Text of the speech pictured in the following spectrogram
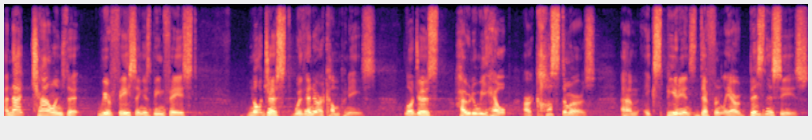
And that challenge that we're facing is being faced not just within our companies, not just how do we help our customers um, experience differently our businesses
